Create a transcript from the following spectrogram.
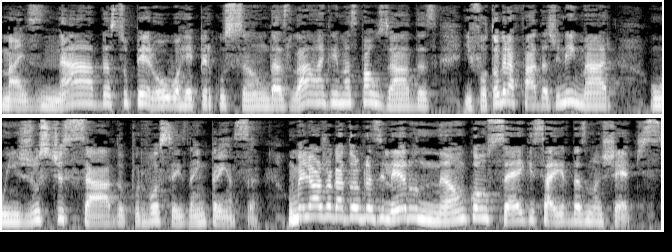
mas nada superou a repercussão das lágrimas pausadas e fotografadas de Neymar, o injustiçado por vocês da imprensa. O melhor jogador brasileiro não consegue sair das manchetes.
